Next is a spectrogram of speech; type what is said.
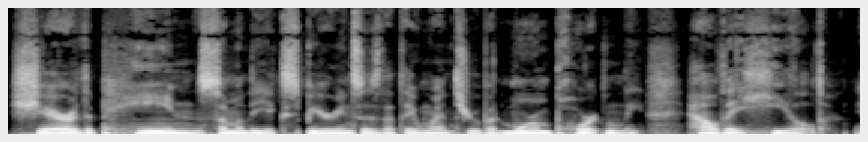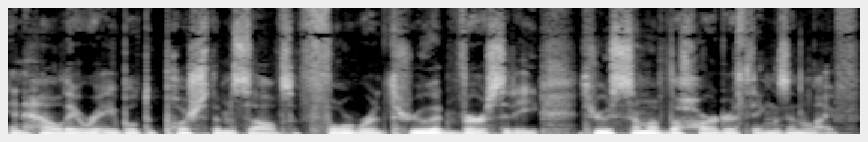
share the pain, some of the experiences that they went through, but more importantly, how they healed and how they were able to push themselves forward through adversity, through some of the harder things in life.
